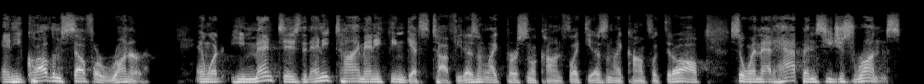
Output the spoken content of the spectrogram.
and he called himself a runner. And what he meant is that anytime anything gets tough, he doesn't like personal conflict. He doesn't like conflict at all. So when that happens, he just runs.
